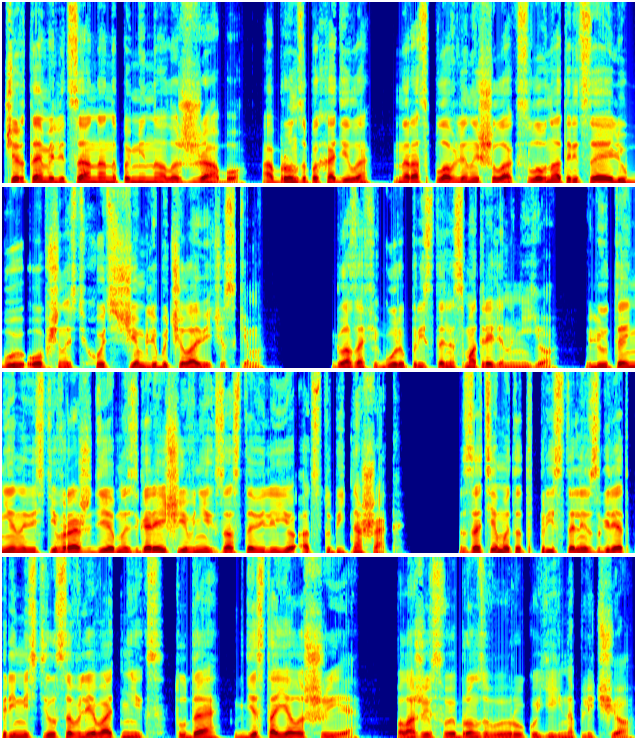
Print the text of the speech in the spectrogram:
Чертами лица она напоминала жабу, а бронза походила на расплавленный шлак, словно отрицая любую общность хоть с чем-либо человеческим. Глаза фигуры пристально смотрели на нее. Лютая ненависть и враждебность, горящие в них, заставили ее отступить на шаг. Затем этот пристальный взгляд переместился влево от Никс, туда, где стояла шия, положив свою бронзовую руку ей на плечо.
